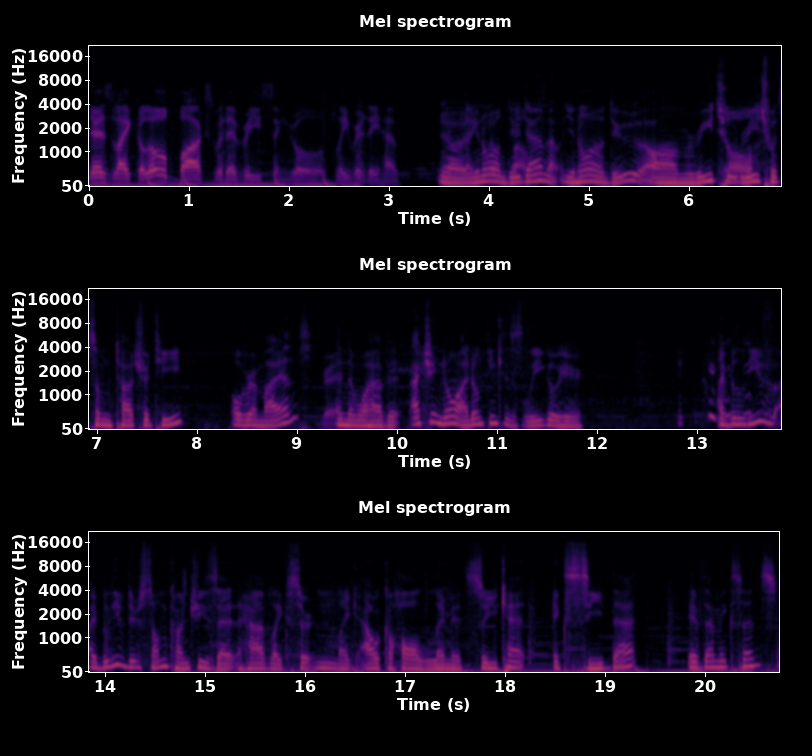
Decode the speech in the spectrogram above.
There's like a little box with every single flavor they have. Yo, Like you know what I'll do, Dan? You know what I'll do? Um, reach No. reach with some Tatra tea over at my ends, Right. and then we'll have it. Actually, no, I don't think it's legal here. I believe I believe there's some countries that have like certain like alcohol limits, so you can't exceed that. If that makes sense.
